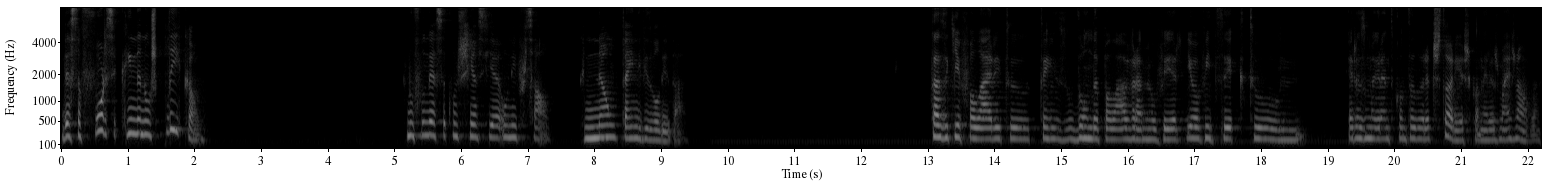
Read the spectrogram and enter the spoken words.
dessa força que ainda não explicam. Que no fundo é essa consciência universal, que não tem individualidade. Estás aqui a falar e tu tens o dom da palavra, a meu ver, e eu ouvi dizer que tu hum, eras uma grande contadora de histórias quando eras mais nova.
